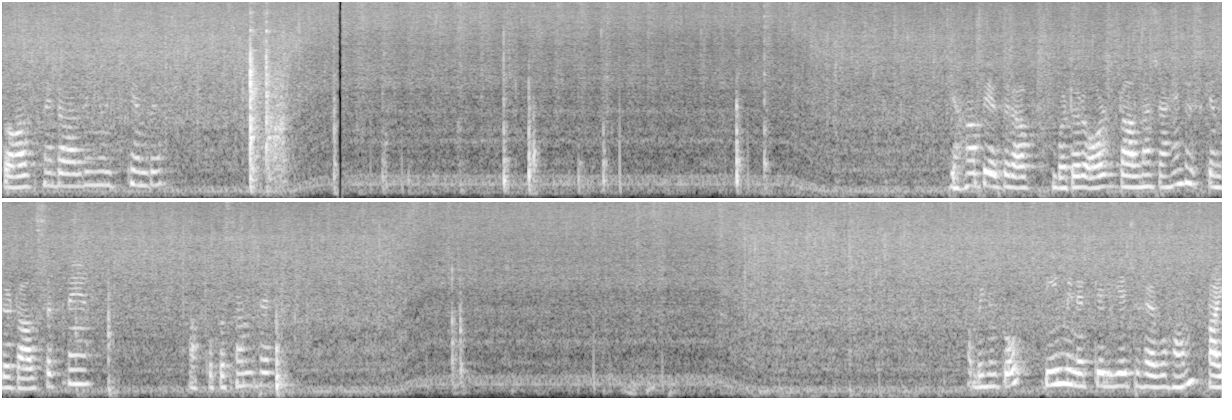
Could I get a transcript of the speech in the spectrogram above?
सॉस में डाल रही हूँ इसके अंदर। यहाँ पे अगर आप बटर और डालना चाहें तो इसके अंदर डाल सकते हैं। आपको पसंद है। अब इनको तीन मिनट के लिए जो है वो हम हाई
